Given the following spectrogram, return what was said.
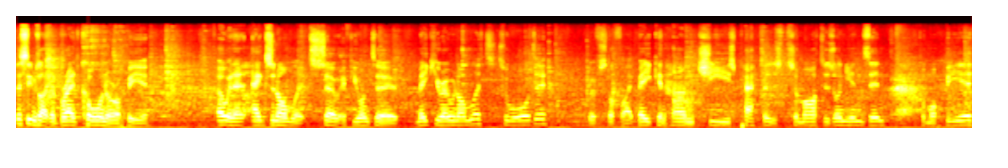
This seems like the bread corner up here. Oh, and then eggs and omelettes. So if you want to make your own omelette to order, with stuff like bacon, ham, cheese, peppers, tomatoes, onions in, come up here.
